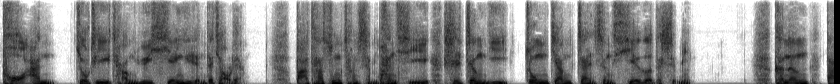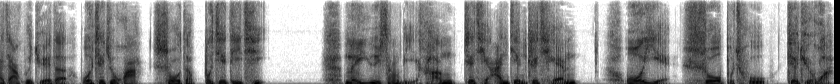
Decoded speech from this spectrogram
破案就是一场与嫌疑人的较量。把他送上审判席，是正义终将战胜邪恶的使命。可能大家会觉得我这句话说的不接地气。没遇上李航这起案件之前，我也说不出这句话。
